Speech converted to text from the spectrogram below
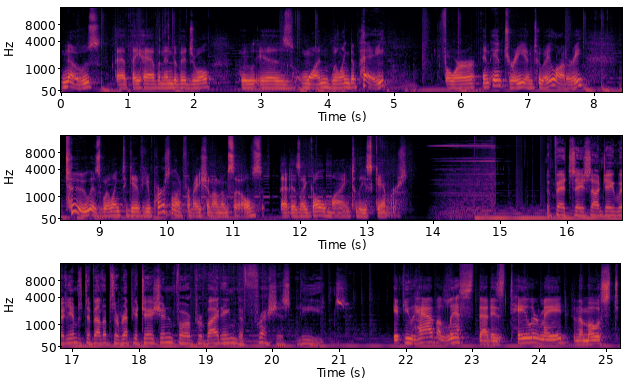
knows that they have an individual who is, one, willing to pay for an entry into a lottery, two, is willing to give you personal information on themselves. That is a gold mine to these scammers. The feds say Sanjay Williams develops a reputation for providing the freshest leads. If you have a list that is tailor made to the most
